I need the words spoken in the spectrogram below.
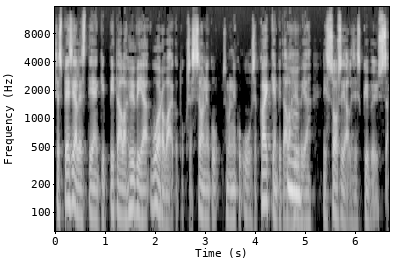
se spesialistienkin pitää olla hyviä vuorovaikutuksessa. Se on niin kuin, semmoinen niin kuin uusi, että kaikkien pitää olla mm. hyviä niissä sosiaalisissa kyvyissä.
